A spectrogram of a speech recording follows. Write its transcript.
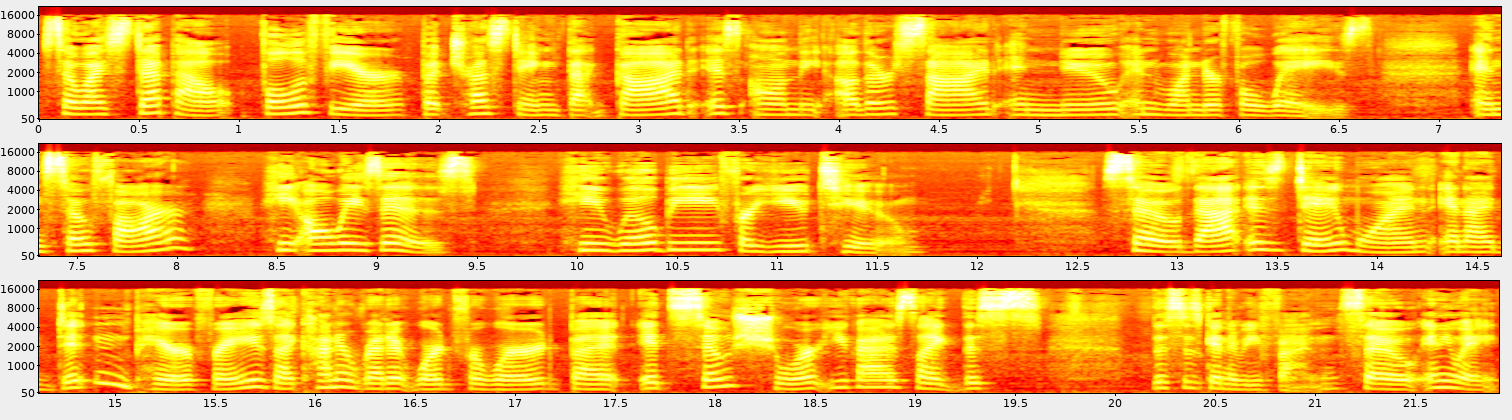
So I step out full of fear, but trusting that God is on the other side in new and wonderful ways. And so far, He always is. He will be for you too. So that is day one, and I didn't paraphrase. I kind of read it word for word, but it's so short, you guys. Like this this is going to be fun. So, anyway,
